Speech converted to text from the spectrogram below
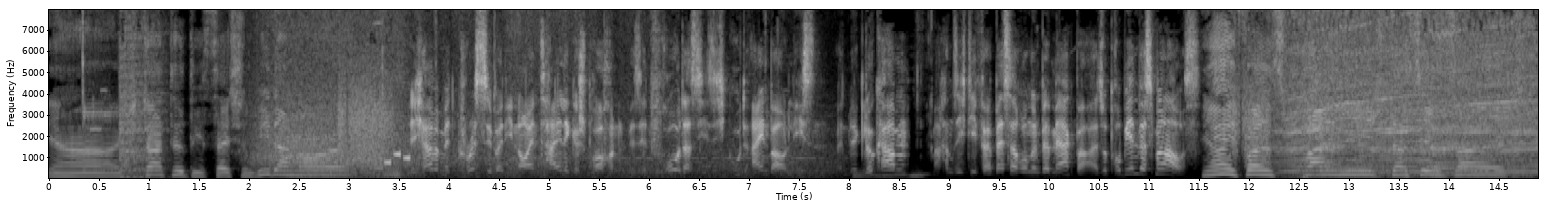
Ja, ich starte die Session wieder neu. Ich habe mit Chris über die neuen Teile gesprochen wir sind froh, dass sie sich gut einbauen ließen. Wenn wir Glück haben, machen sich die Verbesserungen bemerkbar. Also probieren wir es mal aus. Ja, ich weiß peinlich, dass ihr seid.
